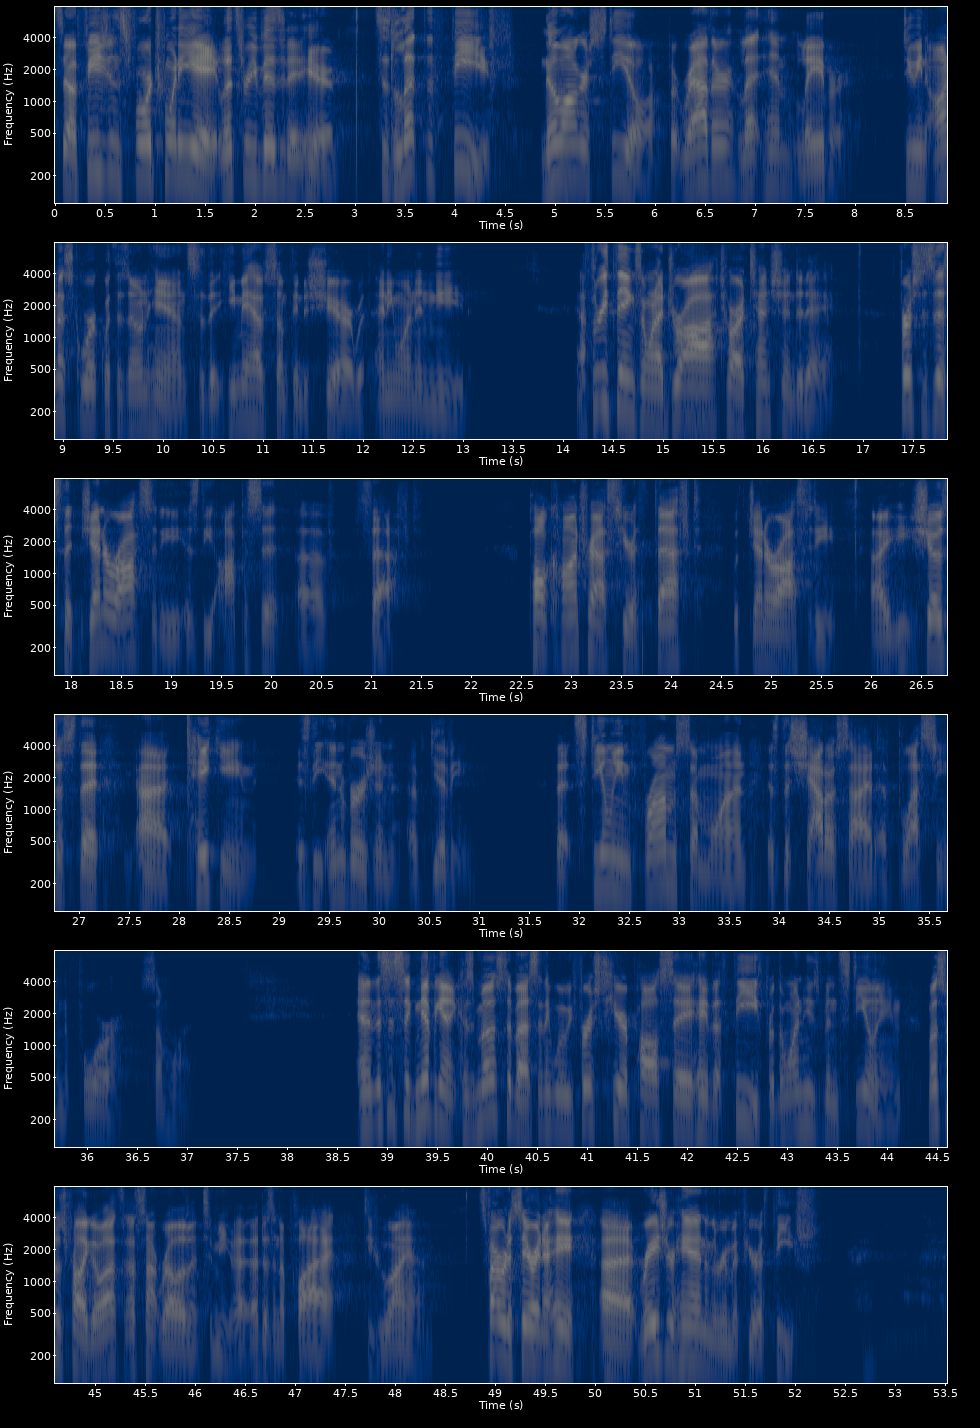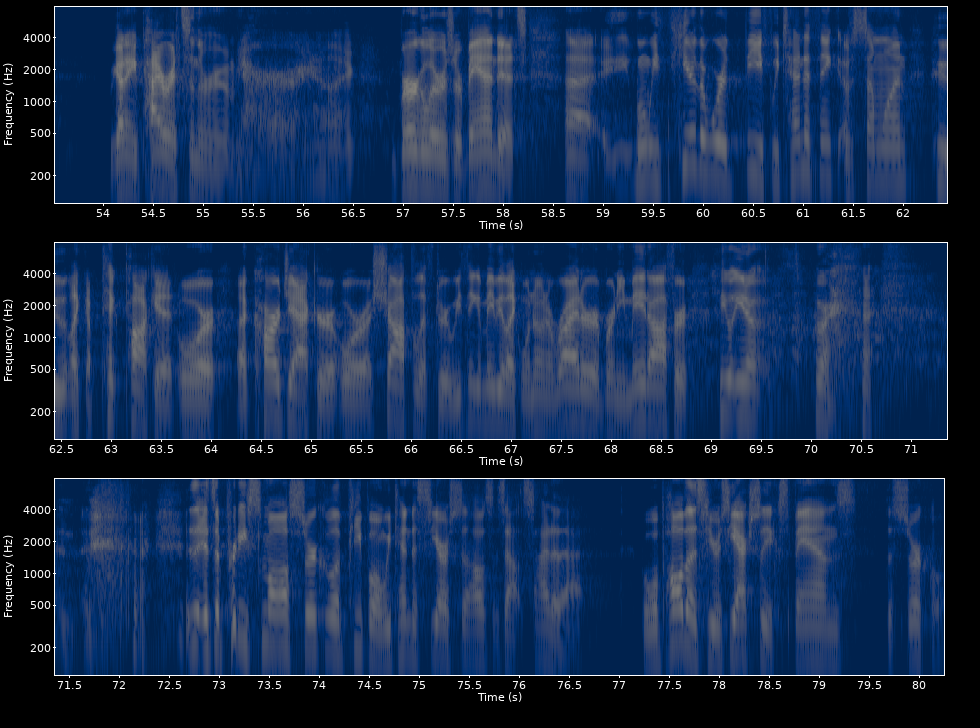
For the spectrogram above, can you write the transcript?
so Ephesians 4:28, let's revisit it here. It says, "Let the thief no longer steal, but rather let him labor, doing honest work with his own hands, so that he may have something to share with anyone in need." Now, three things I want to draw to our attention today. First is this that generosity is the opposite of theft. Paul contrasts here theft with generosity. Uh, he shows us that uh, taking is the inversion of giving. That stealing from someone is the shadow side of blessing for someone. And this is significant because most of us, I think when we first hear Paul say, hey, the thief or the one who's been stealing, most of us probably go, well, that's, that's not relevant to me. That, that doesn't apply to who I am. So if I were to say right now, hey, uh, raise your hand in the room if you're a thief. We got any pirates in the room? burglars or bandits. Uh, when we hear the word thief, we tend to think of someone who, like a pickpocket or a carjacker or a shoplifter. We think of maybe like Winona Ryder or Bernie Madoff or people, you know, who are. it's a pretty small circle of people, and we tend to see ourselves as outside of that. But what Paul does here is he actually expands the circle.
